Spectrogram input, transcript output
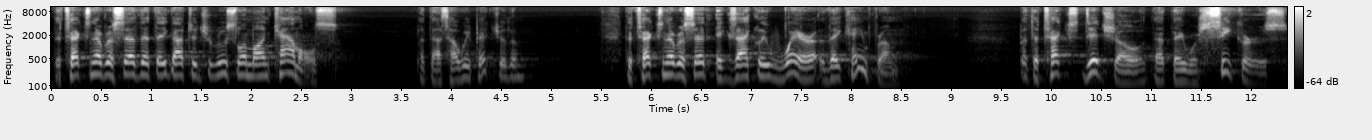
The text never said that they got to Jerusalem on camels, but that's how we picture them. The text never said exactly where they came from. But the text did show that they were seekers.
